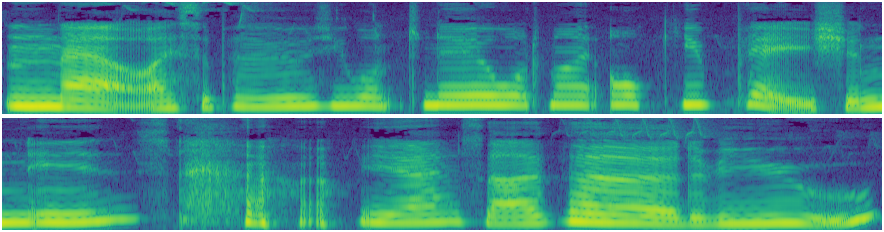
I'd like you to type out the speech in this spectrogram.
Now, I suppose you want to know what my occupation is? yes, I've heard of you.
